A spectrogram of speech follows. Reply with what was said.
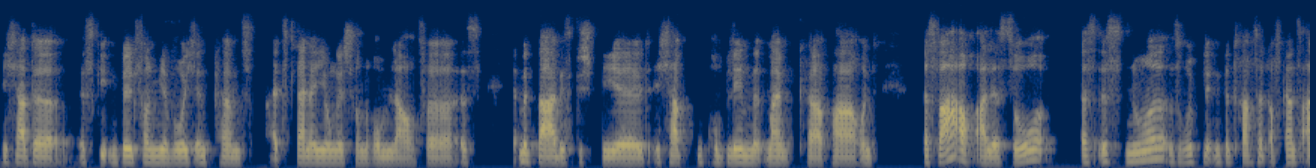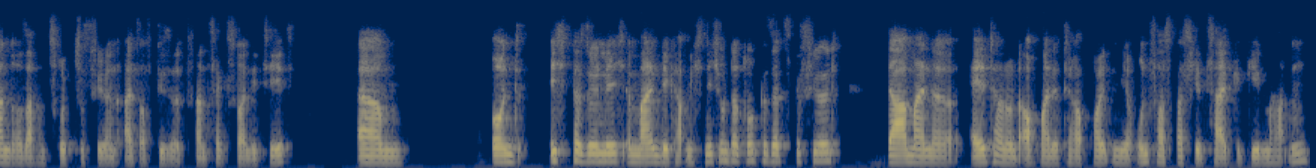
ich hatte, es gibt ein Bild von mir, wo ich in Pumps als kleiner Junge schon rumlaufe. Es, habe mit Barbies gespielt. Ich habe ein Problem mit meinem Körper und das war auch alles so. Das ist nur so rückblickend betrachtet auf ganz andere Sachen zurückzuführen als auf diese Transsexualität. Ähm, und ich persönlich in meinem Weg habe mich nicht unter Druck gesetzt gefühlt, da meine Eltern und auch meine Therapeuten mir unfassbar viel Zeit gegeben hatten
